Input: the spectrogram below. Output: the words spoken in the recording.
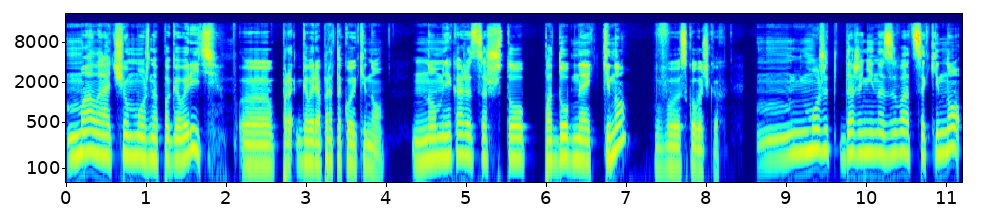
мало о чем можно поговорить, э, про, говоря про такое кино. Но мне кажется, что подобное кино, в скобочках, может даже не называться кино,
